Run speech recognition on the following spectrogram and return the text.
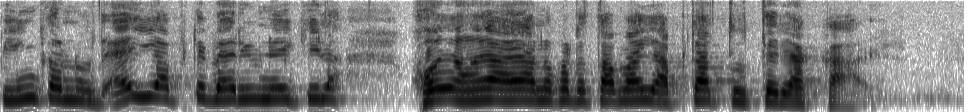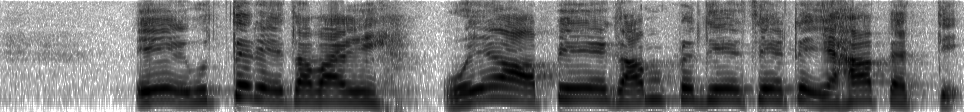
පින් කරනවද? ඇයි අපිට බැරි වුනේ කියලා හොය හොයා යනකොට තමයි අපිටත් උත්තරයක් ආවේ. ඒ උත්තරේ තමයි ඔය අපේ ගම් ප්‍රදේශයට එහා පැත්තේ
